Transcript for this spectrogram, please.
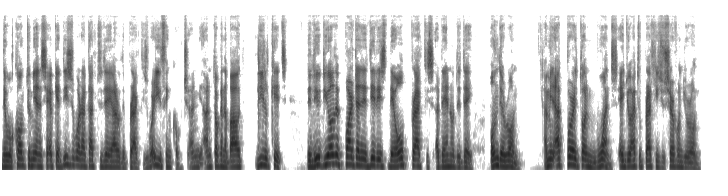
they will come to me and say, okay, this is what I got today out of the practice. What do you think, coach? I'm, I'm talking about little kids. The, the other part that they did is they all practice at the end of the day on their own. I mean, I probably told them once, hey, you have to practice yourself on your own.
